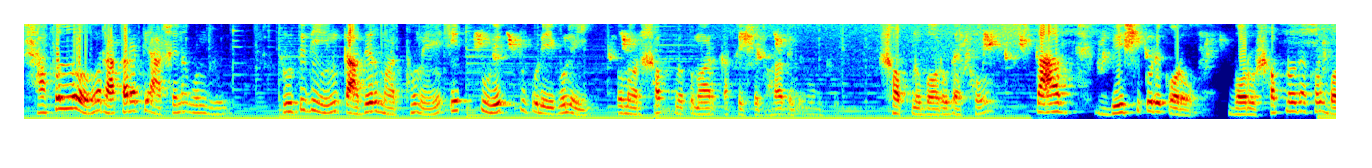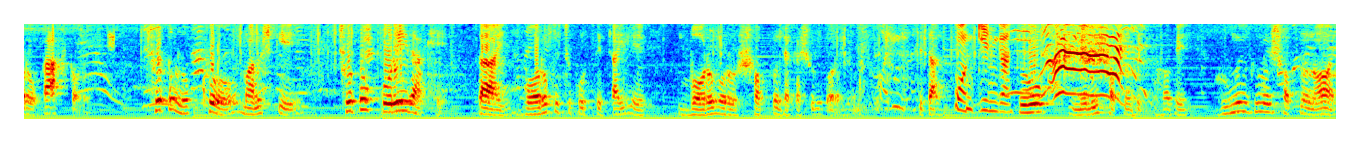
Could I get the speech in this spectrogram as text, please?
সাফল্য রাতারাতি আসে না, বন্ধু। প্রতিদিন কাজের মাধ্যমে একটু একটু করে এগোলেই তোমার স্বপ্ন তোমার কাছে এসে ধরা দেবে, বন্ধু। স্বপ্ন বড় দেখো, কাজ বেশি করে করো। বড় স্বপ্ন দেখো, বড় কাজ করো। ছোট লক্ষ্য মানুষকে ছোট করেই রাখে। তাই বড় কিছু করতে চাইলে বড় বড় স্বপ্ন দেখা শুরু করে। মেলে স্বপ্ন দেখতে হবে। ঘুমিয়ে ঘুমিয়ে স্বপ্ন নয়।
